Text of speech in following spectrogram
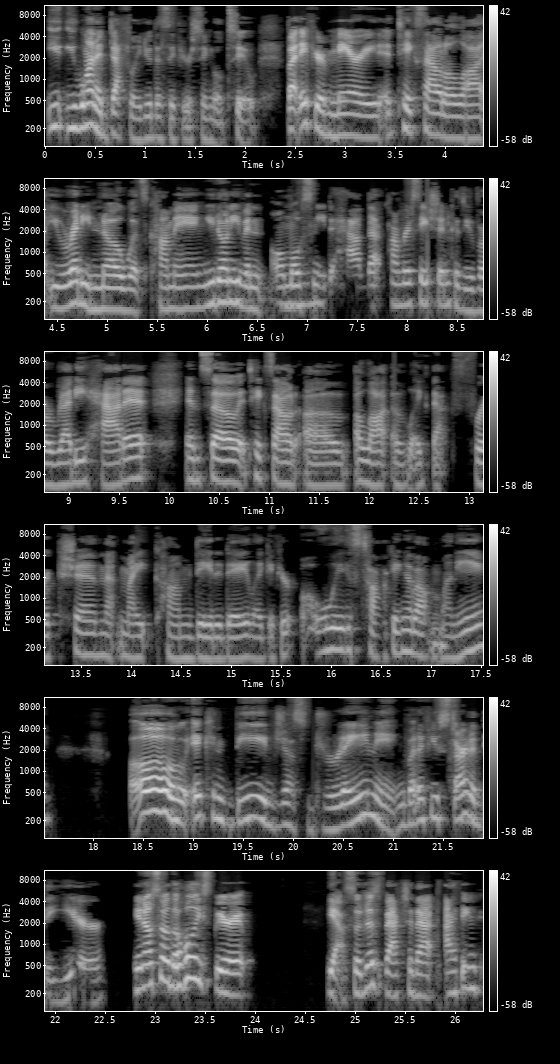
you, you want to definitely do this if you're single too. But if you're married, it takes out a lot. You already know what's coming. You don't even almost mm-hmm. need to have that conversation because you've already had it. And so it takes out a, a lot of like that friction that might come day to day. Like if you're always talking about money, oh, it can be just draining. But if you started the year, you know, so the Holy Spirit yeah so just back to that i think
